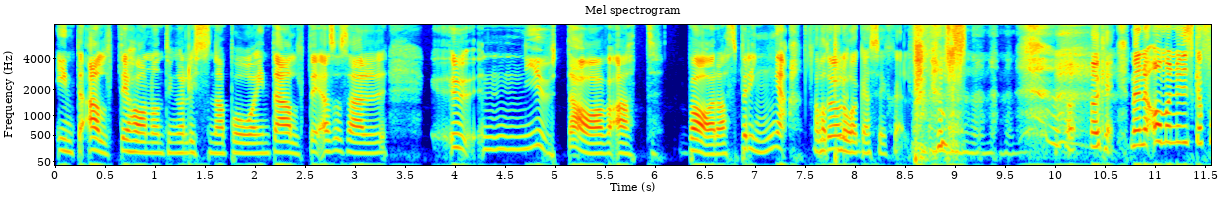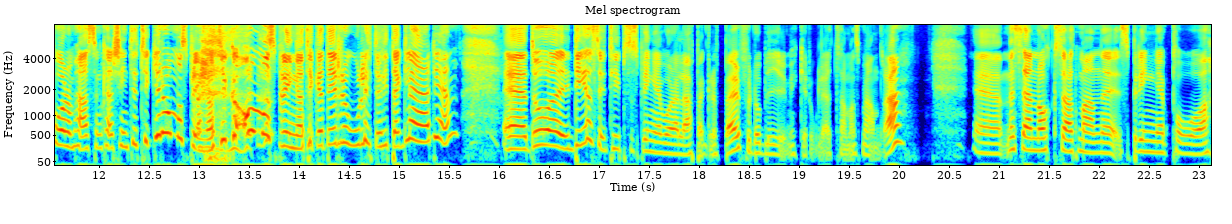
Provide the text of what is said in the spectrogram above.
inte alltid ha någonting att lyssna på, inte alltid, alltså så här, njuta av att bara springa. Av att då... plåga sig själv. Okay. men om man nu ska få de här som kanske inte tycker om att springa och tycker om att springa och tycker att det är roligt att hitta glädjen. Eh, då, dels är tips att springa i våra löpargrupper för då blir det mycket roligare tillsammans med andra. Eh, men sen också att man eh, springer på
